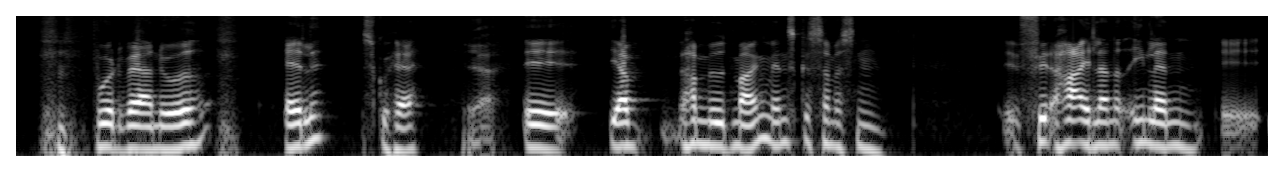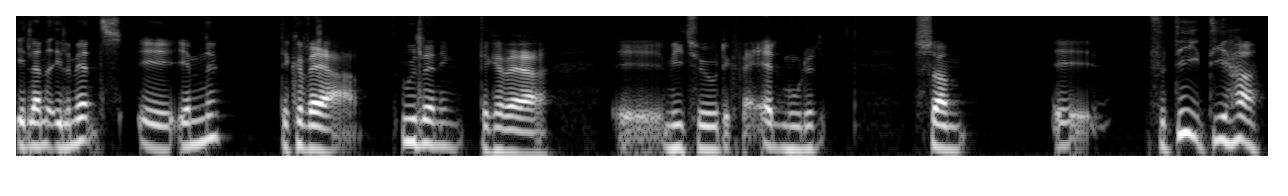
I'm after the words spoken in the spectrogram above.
burde være noget, alle skulle have. Ja. Øh, jeg har mødt mange mennesker, som er sådan, øh, find, har et eller andet, en eller anden, øh, et eller andet element, øh, emne. Det kan være udlænding, det kan være øh, MeToo, det kan være alt muligt, som øh, fordi de har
